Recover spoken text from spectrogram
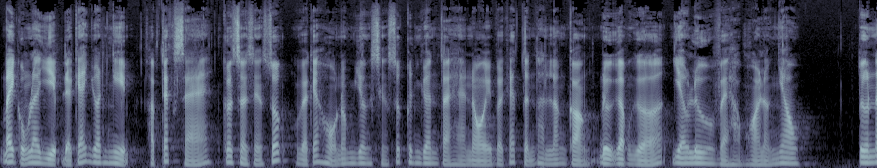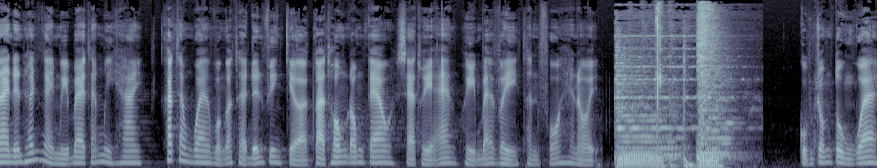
đây cũng là dịp để các doanh nghiệp, hợp tác xã, cơ sở sản xuất và các hộ nông dân sản xuất kinh doanh tại Hà Nội và các tỉnh thành lân cận được gặp gỡ, giao lưu và học hỏi lẫn nhau. Từ nay đến hết ngày 13 tháng 12, khách tham quan vẫn có thể đến phiên chợ tại thôn Đông Cao, xã Thụy An, huyện Ba Vì, thành phố Hà Nội. Cũng trong tuần qua,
